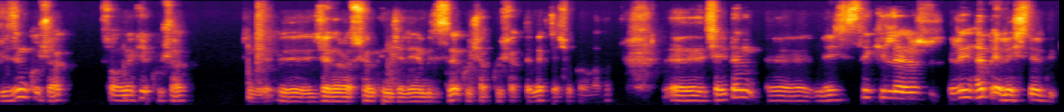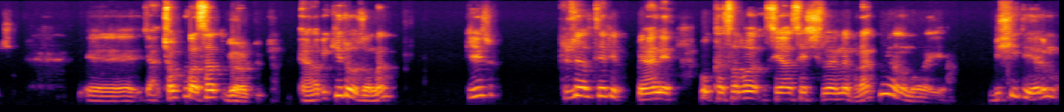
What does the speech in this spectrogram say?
bizim kuşak, sonraki kuşak Şimdi e, jenerasyon inceleyen birisine kuşak kuşak demek de çok havalı. E, şeyden e, meclistekileri hep eleştirdik. E, ya çok vasat gördük. E abi gir o zaman. Gir. Düzeltelim. Yani bu kasaba siyasetçilerine bırakmayalım orayı. Bir şey diyelim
